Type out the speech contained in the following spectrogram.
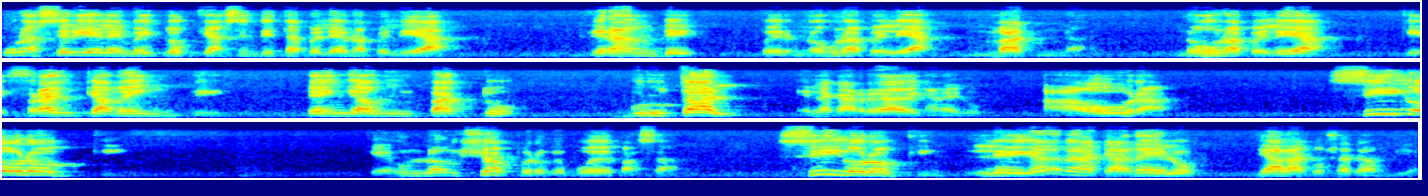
una serie de elementos que hacen de esta pelea una pelea grande, pero no es una pelea magna. No es una pelea que francamente tenga un impacto brutal en la carrera de Canelo. Ahora, si Golovkin, que es un long shot, pero que puede pasar, si Golovkin le gana a Canelo, ya la cosa cambia.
